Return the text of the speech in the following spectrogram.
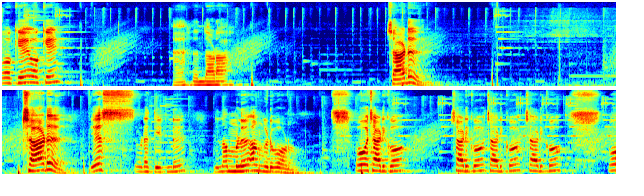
Okay okay. ഏ ഇതെന്താടാ? ചാട്. ചാട്. യെസ് ഇവിടെ എത്തിയിട്ടുണ്ട്. ഇനി നമ്മൾ അങ്ങോട്ട് പോകണം ഓ ചാടിക്കോ. ചാടിക്കോ ചാടിക്കോ ചാടിക്കോ. ഓ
